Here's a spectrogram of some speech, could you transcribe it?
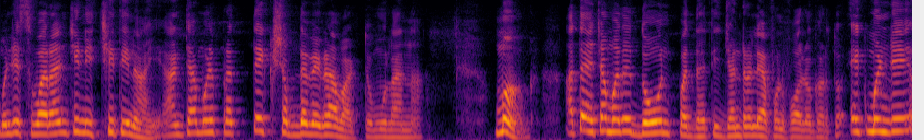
म्हणजे स्वरांची निश्चिती नाही आणि त्यामुळे प्रत्येक शब्द वेगळा वाटतो मुलांना. मग आता याच्यामध्ये दोन पद्धती जनरली आपण फॉलो करतो. एक म्हणजे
